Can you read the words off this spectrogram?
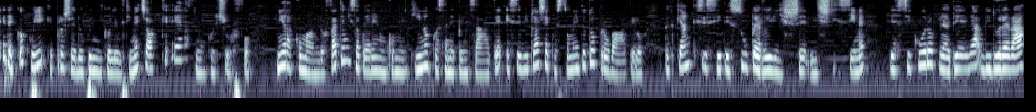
Ed ecco qui che procedo quindi con le ultime ciocche e alla fine col ciuffo. Mi raccomando, fatemi sapere in un commentino cosa ne pensate e se vi piace questo metodo provatelo, perché anche se siete super lisce, liscissime, vi assicuro che la piega vi durerà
